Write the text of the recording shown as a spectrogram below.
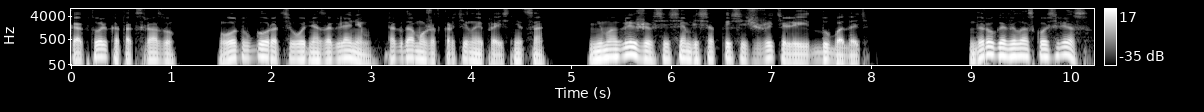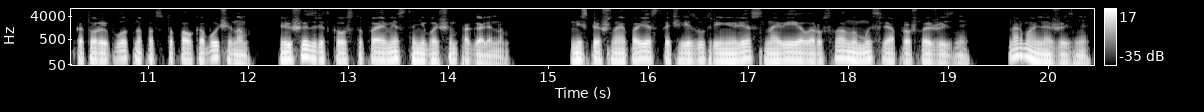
«Как только, так сразу. Вот в город сегодня заглянем, тогда может картина и прояснится. Не могли же все 70 тысяч жителей дуба дать». Дорога вела сквозь лес, который плотно подступал к обочинам, лишь изредка уступая место небольшим прогалинам. Неспешная поездка через утренний лес навеяла Руслану мысли о прошлой жизни, нормальной жизни,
